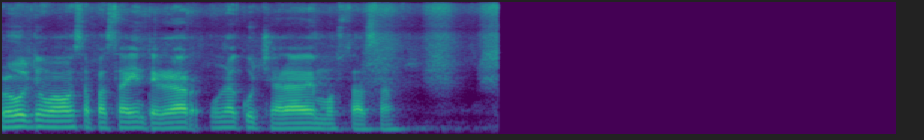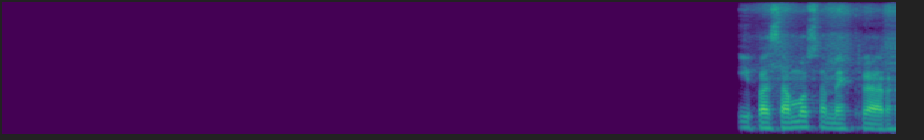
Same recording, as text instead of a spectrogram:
Por último vamos a pasar a integrar una cucharada de mostaza. Y pasamos a mezclar.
